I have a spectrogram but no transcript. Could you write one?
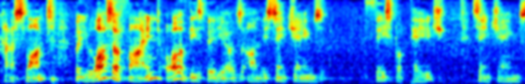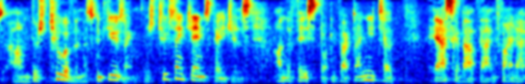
kind of swamped. But you'll also find all of these videos on the St. James Facebook page. St. James, um, there's two of them. It's confusing. There's two St. James pages on the Facebook. In fact, I need to ask about that and find out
